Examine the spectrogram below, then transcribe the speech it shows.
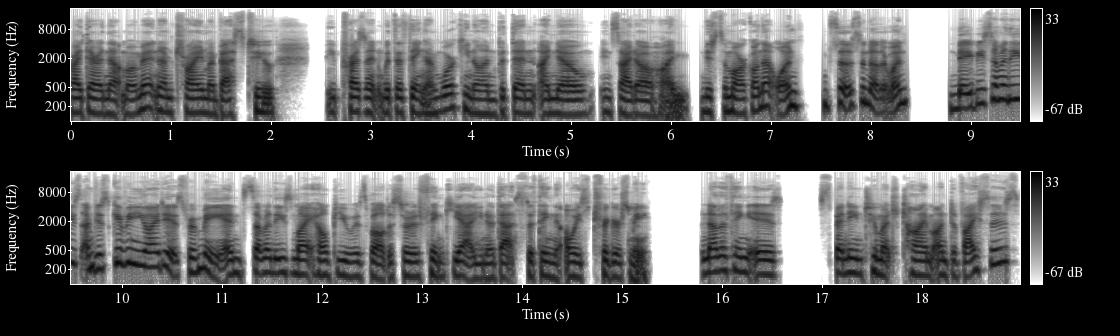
right there in that moment. And I'm trying my best to be present with the thing I'm working on. But then I know inside, oh, I missed the mark on that one. So that's another one. Maybe some of these, I'm just giving you ideas for me. And some of these might help you as well to sort of think, yeah, you know, that's the thing that always triggers me. Another thing is spending too much time on devices.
